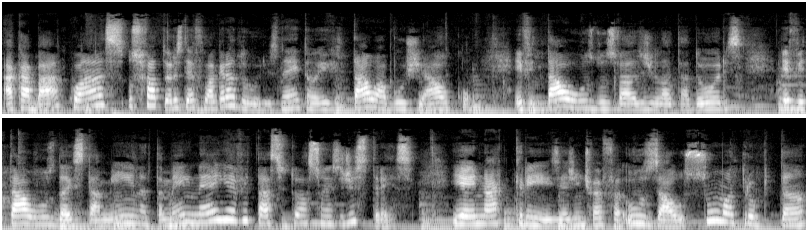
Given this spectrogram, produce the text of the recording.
Acabar com as, os fatores deflagradores, né? Então, evitar o abuso de álcool, evitar o uso dos vasodilatadores, evitar o uso da estamina também, né? E evitar situações de estresse. E aí, na crise, a gente vai usar o sumatriptan,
